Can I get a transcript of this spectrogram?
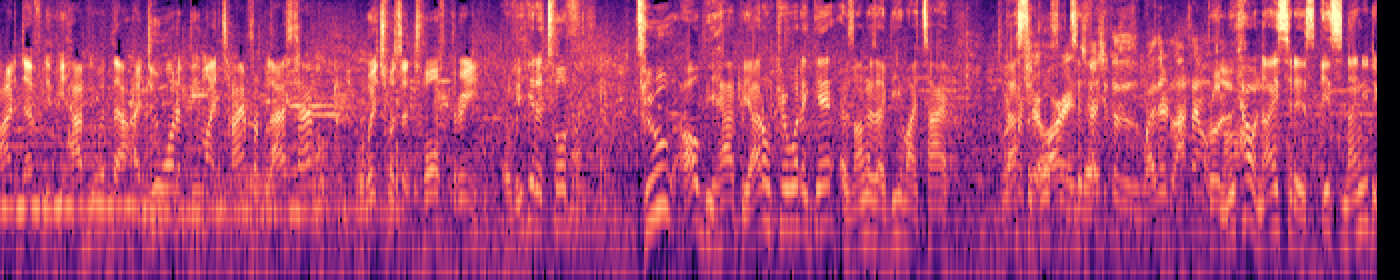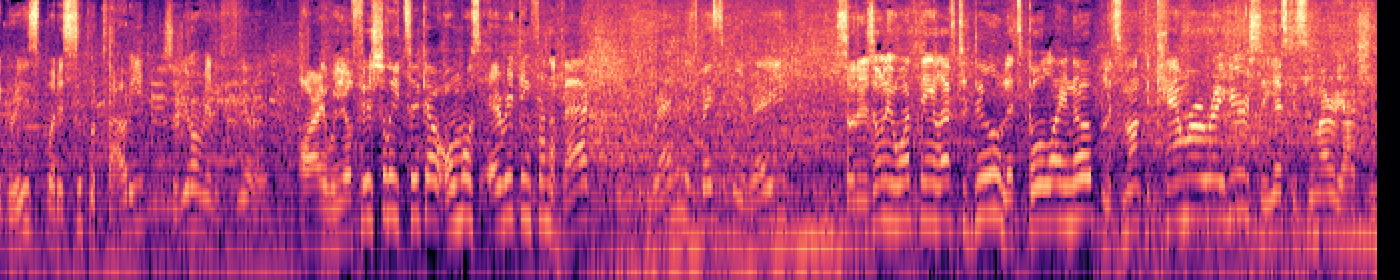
I'd definitely be happy with that. I do want to beat my time from last time, which was a 12-3. If we get a 12-2, I'll be happy. I don't care what I get as long as I beat my time. That's the goal for today. Especially because of the weather. Last time it was Bro, look how nice it is. It's 90 degrees, but it's super cloudy, so you don't really feel it. All right, we officially took out almost everything from the back. Brandon is basically ready. So there's only one thing left to do. Let's go line up. Let's mount the camera right here so you guys can see my reaction.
